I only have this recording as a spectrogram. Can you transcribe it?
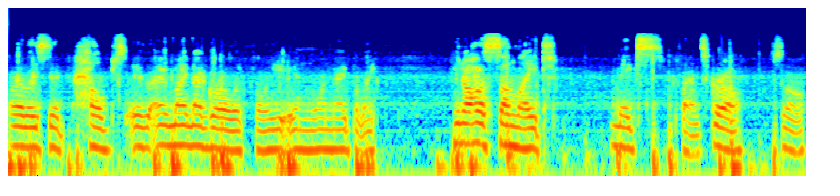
or at least it helps. It, it might not grow like fully in one night, but like you know how sunlight makes plants grow. So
